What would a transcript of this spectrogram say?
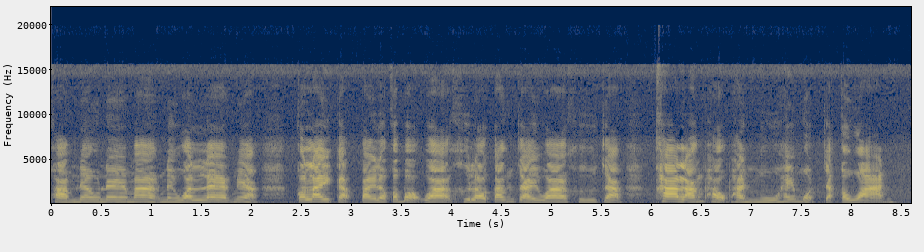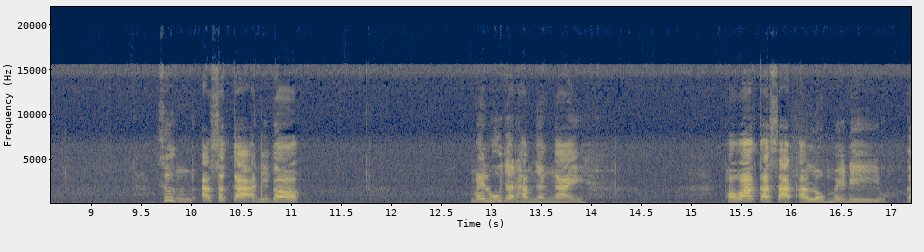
ความแน่วแน่มาก ในวันแรกเนี่ยก็ไล่กลับไปแล้วก็บอกว่าคือเราตั้งใจว่าคือจะฆ่าล้างเผ่าพันธุ์งูให้หมดจักรวาล ซึ่งอัสกะนี่ก็ ไม่รู้จะทำยังไง เพราะว่ากษัตริย์อารมณ์ไม่ดีอยู่ ก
